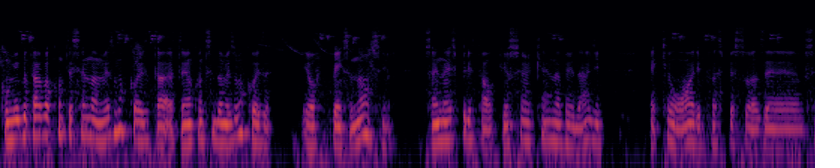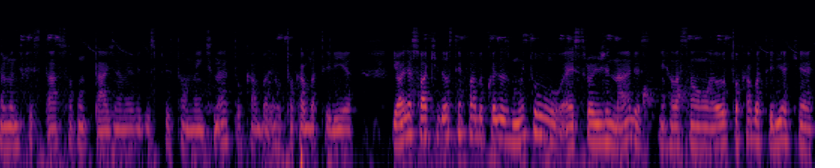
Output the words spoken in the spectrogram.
comigo estava acontecendo a mesma coisa, tá? tem acontecido a mesma coisa eu penso, não, Senhor, isso aí não é espiritual. O que o Senhor quer, na verdade, é que eu ore para as pessoas, é o Senhor manifestar a sua vontade na minha vida espiritualmente, né? Tocar, eu tocar bateria. E olha só que Deus tem falado coisas muito é, extraordinárias em relação a eu tocar bateria, que é,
